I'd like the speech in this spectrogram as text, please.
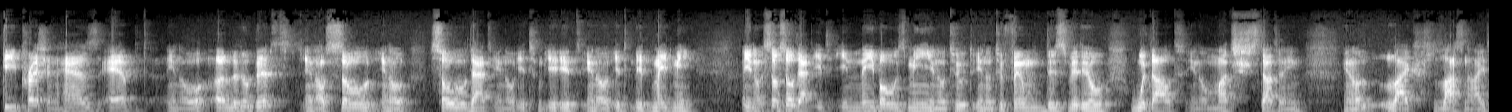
depression has ebbed you know a little bit you know so you know so that you know it it, you know it it made me you know so so that it enables me you know to you know to film this video without you know much stuttering you know like last night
